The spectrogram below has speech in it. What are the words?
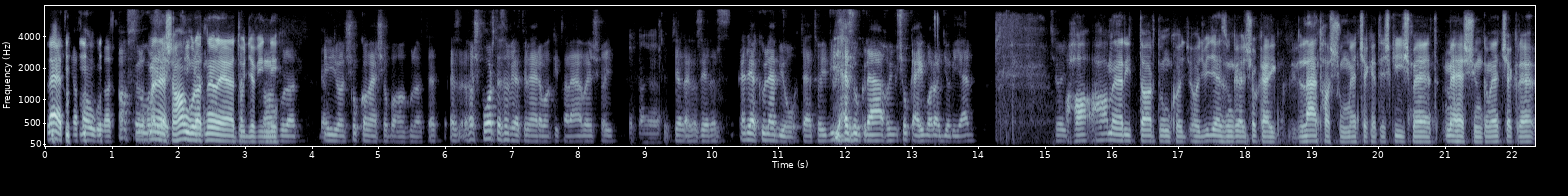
Lehet, lehet, hogy a hangulat. Abszolút. Menes, a hangulat nagyon el tudja vinni. Hangulat. Így van, sokkal másabb a hangulat. Tehát ez, a sport ez nem véletlenül erre van kitalálva, és hogy, tényleg azért ez enélkül nem jó. Tehát, hogy vigyázzunk rá, hogy sokáig maradjon ilyen. Úgyhogy... Ha, ha már itt tartunk, hogy, hogy vigyázzunk el, hogy sokáig láthassunk meccseket, és ki is mehet, mehessünk a meccsekre,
